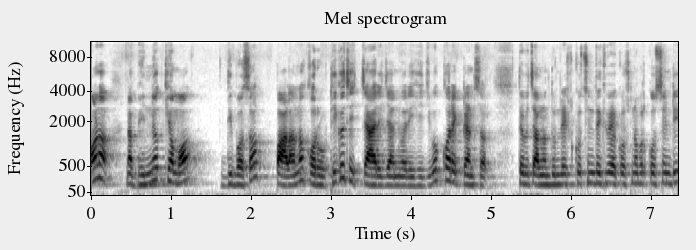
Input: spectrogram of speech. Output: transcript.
କ'ଣ ନା ଭିନ୍ନକ୍ଷମ দিবস পালন করু ঠিক আছে চারি জানুয়ারি হয়ে করেক্ট আনসর তবে চালু নেক্সট কোশ্চিন দেখবে একুশ নম্বর কোশ্চিনটি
